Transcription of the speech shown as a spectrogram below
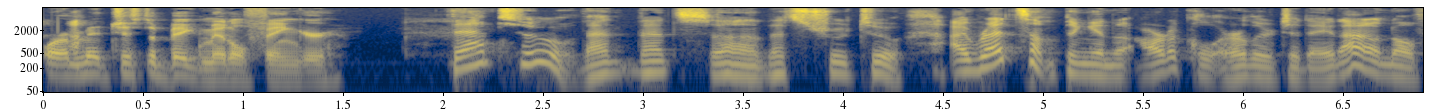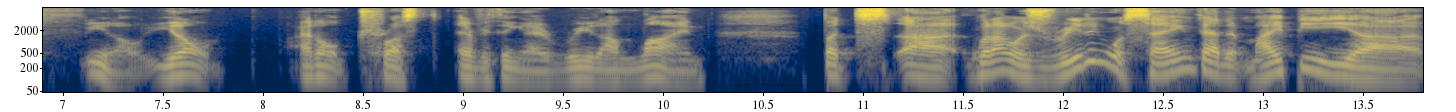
or mi- just a big middle finger. That too. That that's uh, that's true too. I read something in an article earlier today, and I don't know if you know. You don't. I don't trust everything I read online, but uh, what I was reading was saying that it might be uh,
